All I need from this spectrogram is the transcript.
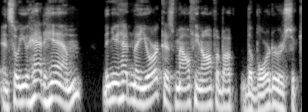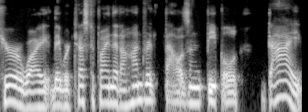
And so you had him. Then you had Mayorkas mouthing off about the border is secure, why they were testifying that 100,000 people died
